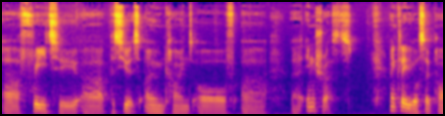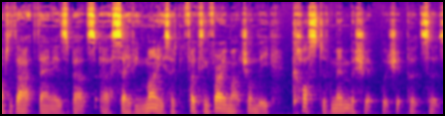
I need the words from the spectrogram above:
uh, free to uh, pursue its own kinds of uh, interests. And clearly, also part of that then is about saving money, so focusing very much on the cost of membership, which it puts at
